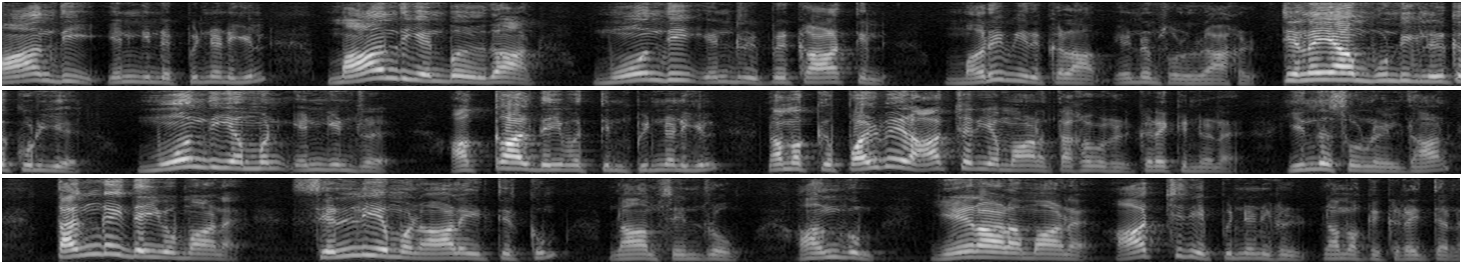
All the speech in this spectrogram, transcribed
மாந்தி என்கின்ற பின்னணியில் மாந்தி என்பதுதான் மோந்தி என்று பிற்காலத்தில் மருவி இருக்கலாம் என்றும் சொல்கிறார்கள். திணையாம்பூண்டியில் இருக்கக்கூடிய மோந்தியம்மன் என்கின்ற அக்கால் தெய்வத்தின் பின்னணியில் நமக்கு பல்வேறு ஆச்சரியமான தகவல்கள் கிடைக்கின்றன. இந்த சூழ்நிலையில்தான் தங்கை தெய்வமான செல்லியம்மன் ஆலயத்திற்கும் நாம் சென்றோம். அங்கும் ஏராளமான ஆச்சரிய பின்னணிகள் நமக்கு கிடைத்தன.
